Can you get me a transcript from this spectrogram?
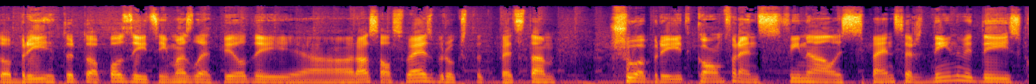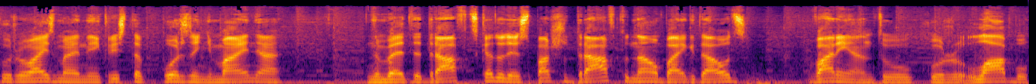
To brīdi, to pozīciju mazliet pildīja uh, Rasels Vēsbruks, tad pēc tam šobrīd konferences finālists Spencers Dinvidijs, kuru aizmainīja Kristapa Porziņa maiņā. Nu, bet draft, skatoties pašu draftu, nav baigi daudz variantu, kur labu,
